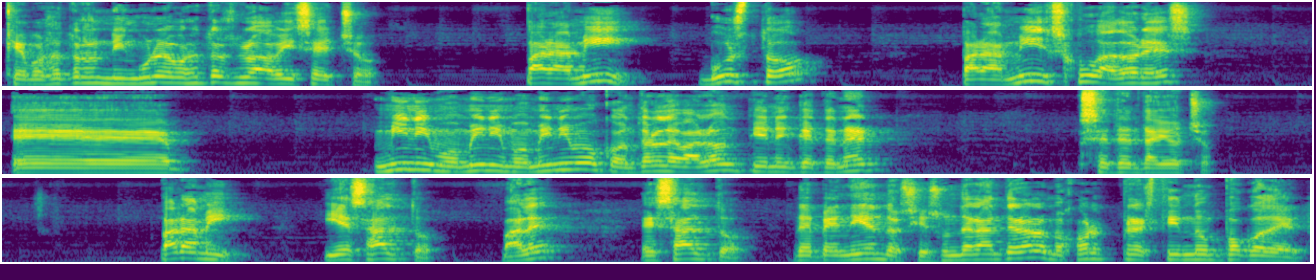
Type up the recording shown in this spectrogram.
que vosotros, ninguno de vosotros lo habéis hecho, para mi gusto, para mis jugadores, eh, mínimo, mínimo, mínimo, control de balón tienen que tener 78. Para mí. Y es alto, ¿vale? Es alto. Dependiendo, si es un delantero, a lo mejor prescindo un poco de él.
